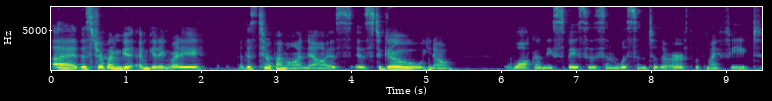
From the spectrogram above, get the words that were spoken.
uh, this trip I'm get, I'm getting ready this trip I'm on now is is to go, you know, walk on these spaces and listen to the earth with my feet.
